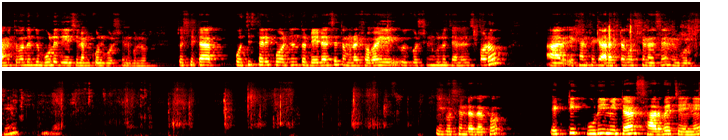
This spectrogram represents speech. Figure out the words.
আমি তোমাদেরকে বলে দিয়েছিলাম কোন কোশ্চেনগুলো তো সেটা পঁচিশ তারিখ পর্যন্ত ডেট আছে, তোমরা সবাই ওই কোশ্চেনগুলো চ্যালেঞ্জ করো। আর এখান থেকে আরেকটা কোশ্চেন আছে, আমি বলছি। এই কোশ্চেনটা দেখো। একটি কুড়ি মিটার সার্ভে চেইনে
